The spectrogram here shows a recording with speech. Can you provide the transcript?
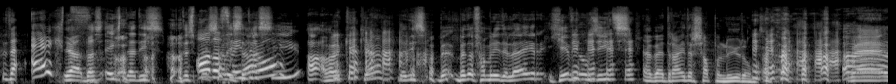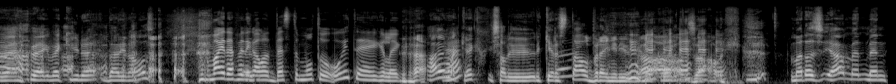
Is dat echt? Ja, dat is echt, dat is de Oh, dat is mijn specialisatie. ah, maar kijk, ja, dat is bij, bij de familie De Leijer, geef ons iets en wij draaien er chapelure rond. wij, wij, wij, wij kunnen daarin alles. Maar dat vind ik al het beste motto ooit eigenlijk. Ah, ja, maar Ja? kijk, ik zal u een keer een staal brengen hier. Ah, zalig. Maar dat is, ja, mijn, mijn,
